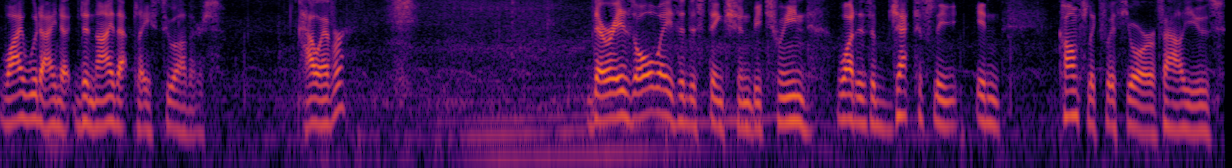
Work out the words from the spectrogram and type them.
Why would I deny that place to others? However, there is always a distinction between what is objectively in conflict with your values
